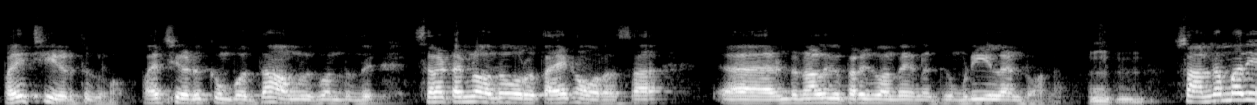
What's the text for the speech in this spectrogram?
பயிற்சியை எடுத்துக்கணும். பயிற்சி எடுக்கும்போது தான் அவங்களுக்கு வந்து சில டைமில் வந்து ஒரு தயக்கம் வரும். சார் ரெண்டு நாளுக்கு பிறகு வந்து எனக்கு முடியலன்னுவாங்க ம்ஹும். ஸோ அந்த மாதிரி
